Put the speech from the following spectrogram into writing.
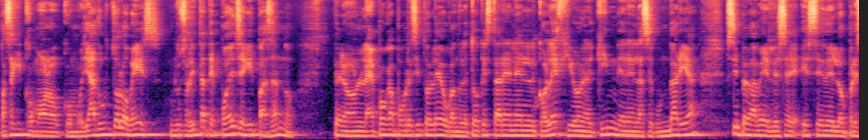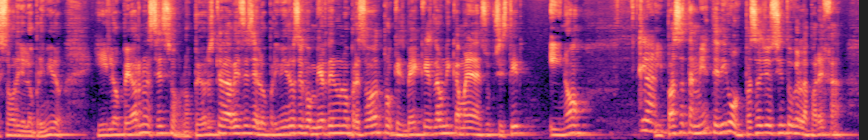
Pasa que como, como ya adulto lo ves, incluso ahorita te puede seguir pasando. Pero en la época, pobrecito Leo, cuando le toque estar en el colegio, en el kinder, en la secundaria, siempre va a haber ese, ese del opresor y el oprimido. Y lo peor no es eso. Lo peor es que a veces el oprimido se convierte en un opresor porque ve que es la única manera de subsistir. Y no. Claro. Y pasa también, te digo, pasa yo siento que en la pareja.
